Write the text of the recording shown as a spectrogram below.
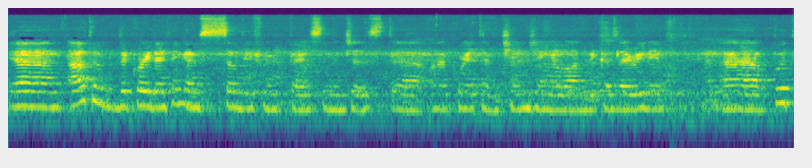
yeah, out of the court, I think I'm so different person. Just uh, on a court, I'm changing a lot because I really uh, put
